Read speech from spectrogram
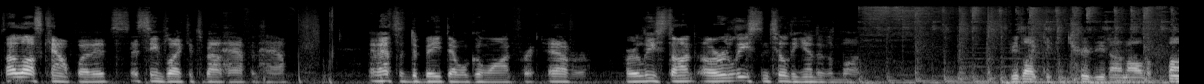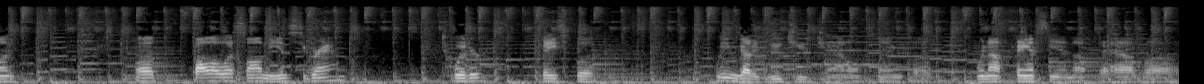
So I lost count, but it's it seems like it's about half and half, and that's a debate that will go on forever, or at least on, or at least until the end of the month. If you'd like to contribute on all the fun, uh, follow us on the Instagram, Twitter, Facebook. We even got a YouTube channel thing, but we're not fancy enough to have. Uh,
